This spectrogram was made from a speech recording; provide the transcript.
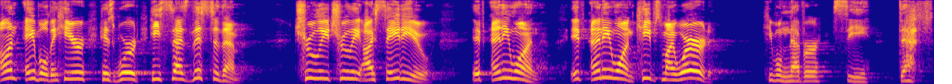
unable to hear his word, he says this to them. Truly, truly, I say to you, if anyone, if anyone keeps my word, he will never see death.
